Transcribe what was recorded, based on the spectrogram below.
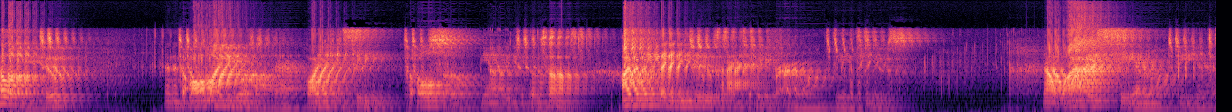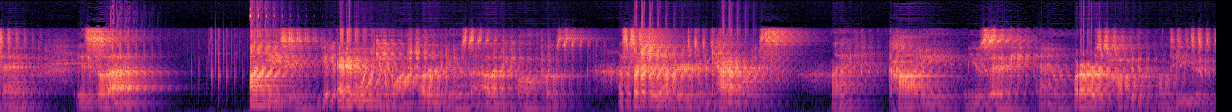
Hello, YouTube. And to all my viewers out there, who I can see to also be on YouTube themselves. I believe that YouTube is an activity for everyone to be able to use. Now, why I see everyone to be here today is so that on YouTube, you- everyone can watch other videos that other people have posted, especially under different categories, like comedy, music, and whatever is popular on YouTube.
